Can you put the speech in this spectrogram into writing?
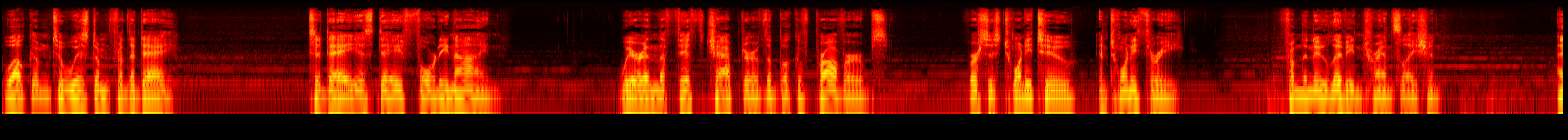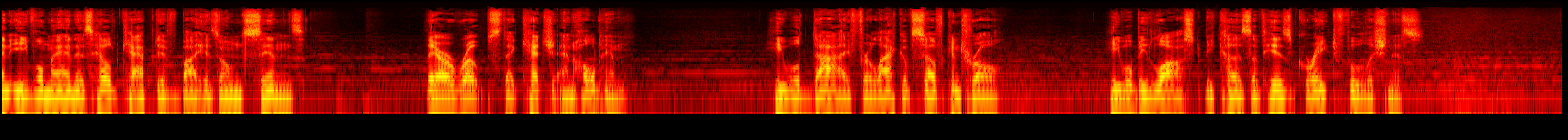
Welcome to Wisdom for the Day. Today is day 49. We're in the fifth chapter of the book of Proverbs, verses 22 and 23 from the New Living Translation. An evil man is held captive by his own sins. They are ropes that catch and hold him. He will die for lack of self control. He will be lost because of his great foolishness.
